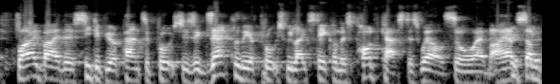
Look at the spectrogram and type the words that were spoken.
fly by the seat of your pants approach is exactly the approach we like to take on this podcast as well. So um, I have some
